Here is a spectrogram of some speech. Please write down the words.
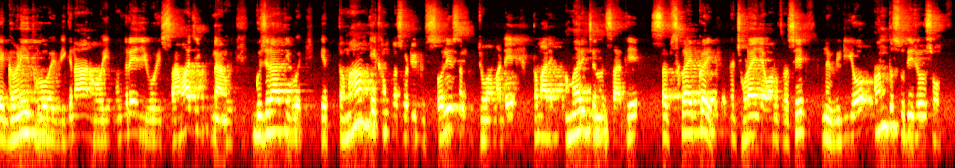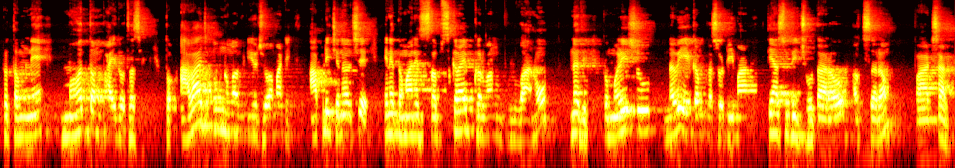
એ ગણિત હોય, વિજ્ઞાન હોય, અંગ્રેજી હોય, સામાજિક જ્ઞાન હોય, ગુજરાતી હોય, એ તમામ એકમ કસોટીનું સોલ્યુશન જોવા માટે તમારે અમારી ચેનલ સાથે સબસ્ક્રાઈબ કરી અને જોડાઈ જવાનું થશે અને વીડિયો અંત સુધી જોશો તો તમને મહત્તમ ફાયદો થશે. તો આવા જ અવનવા વીડિયો જોવા માટે આપણી ચેનલ છે, એને તમારે સબસ્ક્રાઈબ કરવાનું ભૂલવાનું નથી. તો મળીશું નવી એકમ કસોટીમાં. ત્યાં સુધી જોતા રહો અક્ષરમ પાઠશાળા.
